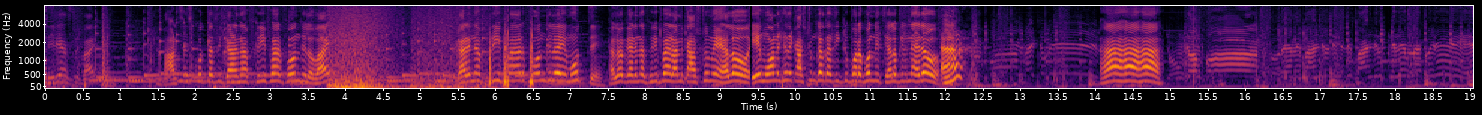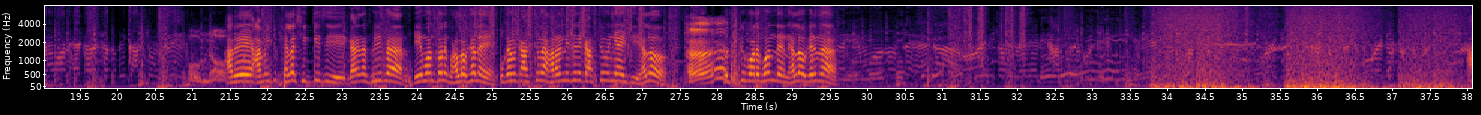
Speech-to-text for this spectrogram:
Seriously ভাই? Versus করতেছি গাড়িনা free fire phone দিল ভাই। ফ্রি ফায়ার ফোন দিল এই মুহূর্তে। হ্যালো ফ্রি ফায়ার আমি কাস্টমে হ্যালো এম ওয়ানের সাথে কাস্টম খেলতে একটু পরে ফোন দিচ্ছি। হ্যালো কিনা হ্যালো হ্যাঁ হ্যাঁ হ্যাঁ। আরে আমি একটু খেলা শিখতেছি Garena free fire M one তো অনেক ভালো খেলে। ওকে আমি কাস্টমে হারানোর জন্য কাস্টমে নিয়ে আইছি। হ্যালো একটু পরে ফোন দেন। হ্যালো গাড়িনা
